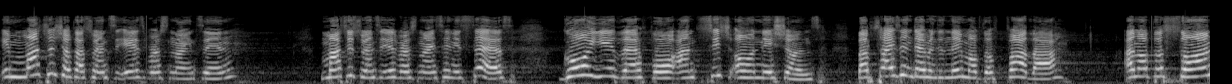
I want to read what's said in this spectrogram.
In Matthew chapter 28, verse 19, Matthew 28, verse 19, it says, Go ye therefore and teach all nations, baptizing them in the name of the Father, and of the Son,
